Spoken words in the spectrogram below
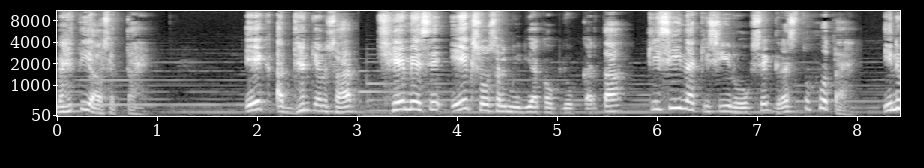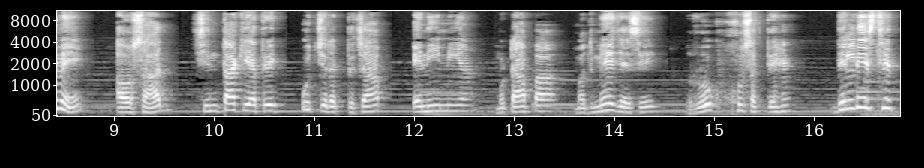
महती आवश्यकता है। एक अध्ययन के अनुसार, छह में से एक सोशल मीडिया का उपयोग करता किसी न किसी रोग से ग्रस्त होता है इनमें अवसाद, चिंता के अतिरिक्त उच्च रक्तचाप एनीमिया मोटापा, मधुमेह जैसे रोग हो सकते हैं दिल्ली स्थित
